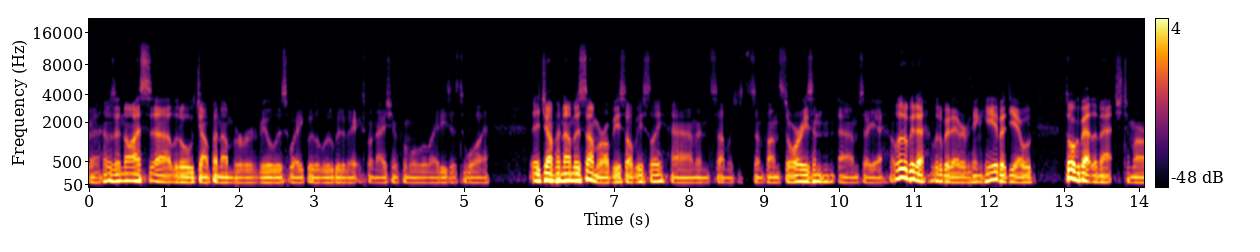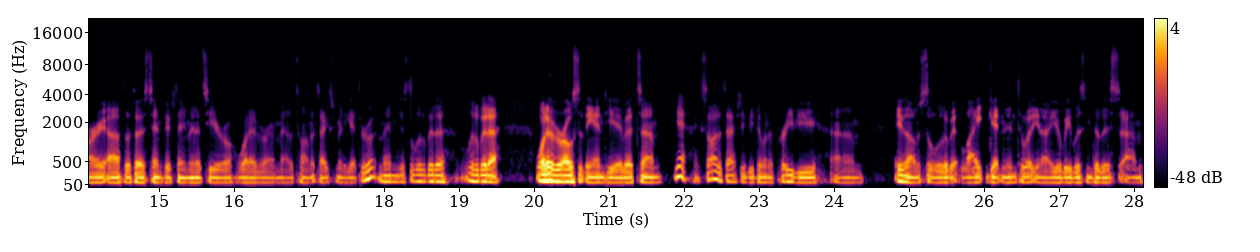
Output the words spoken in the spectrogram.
it was a nice uh, little jumper number reveal this week with a little bit of an explanation from all the ladies as to why their jumper numbers. Some were obvious, obviously, um, and some were just some fun stories. And um, so yeah, a little bit of a little bit of everything here. But yeah, we'll talk about the match tomorrow uh, for the first 10, 15 minutes here or whatever amount of time it takes for me to get through it, and then just a little bit of a little bit of whatever else at the end here. But um, yeah, excited to actually be doing a preview. Um, even though I'm still a little bit late getting into it, you know, you'll be listening to this. Um,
